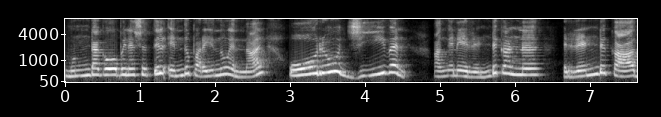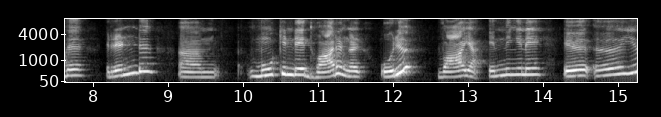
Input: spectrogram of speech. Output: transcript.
മുണ്ടകോപനിഷത്തിൽ എന്ത് പറയുന്നു എന്നാൽ ഓരോ ജീവൻ അങ്ങനെ രണ്ട് കണ്ണ് രണ്ട് കാത് രണ്ട് മൂക്കിന്റെ ദ്വാരങ്ങൾ ഒരു വായ എന്നിങ്ങനെ ഏഴ്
